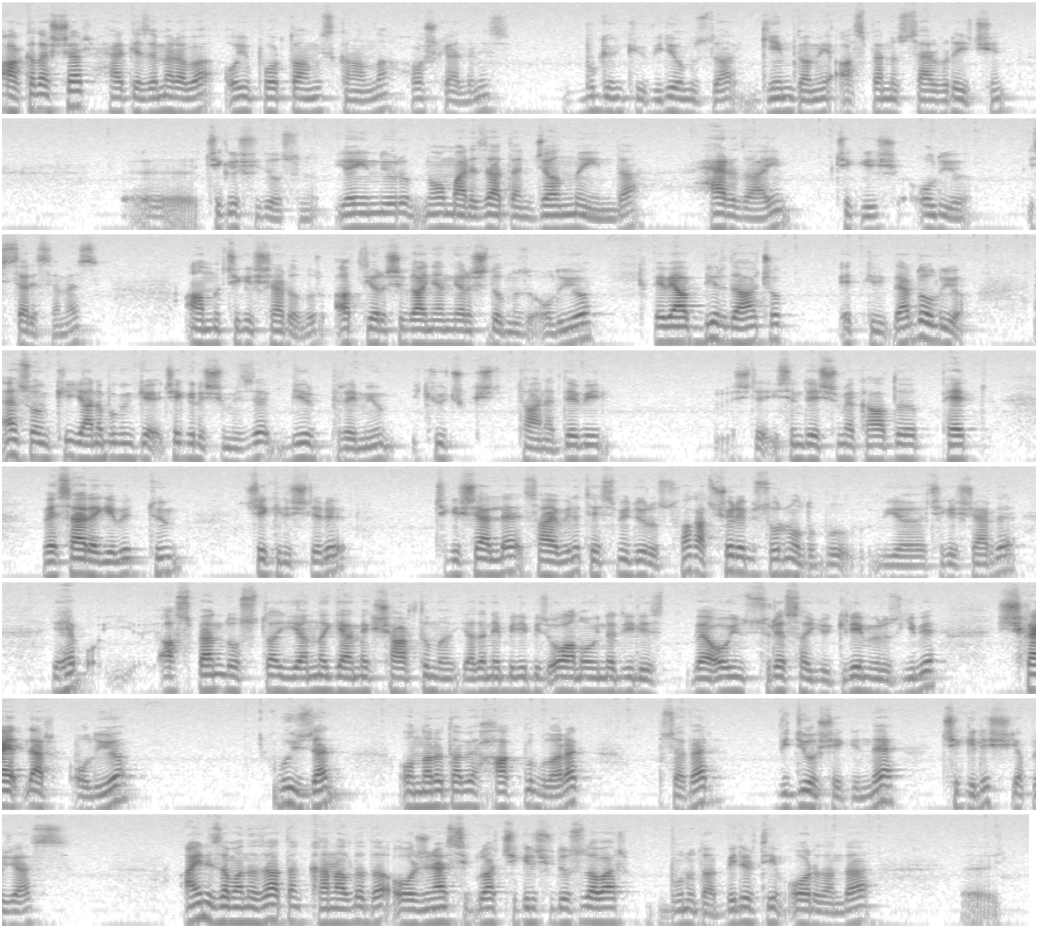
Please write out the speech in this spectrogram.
Arkadaşlar herkese merhaba. Oyun Portalımız kanalına hoş geldiniz. Bugünkü videomuzda Game Gummy Aspernos serverı için e, çekiliş videosunu yayınlıyorum. Normalde zaten canlı yayında her daim çekiliş oluyor. İster istemez. Anlık çekilişler de olur. At yarışı, ganyan yarışı da oluyor. Ve veya bir daha çok etkinlikler de oluyor. En sonki yani bugünkü çekilişimizde bir premium, 2-3 tane devil, işte isim değiştirme kağıdı, pet vesaire gibi tüm çekilişleri çekilişlerle sahibine teslim ediyoruz. Fakat şöyle bir sorun oldu bu çekilişlerde. Ya hep Aspendos'ta yanına gelmek şartı mı ya da ne bileyim biz o an oyunda değiliz ve oyun süre sayıyor giremiyoruz gibi şikayetler oluyor. Bu yüzden onları tabi haklı bularak bu sefer video şeklinde çekiliş yapacağız. Aynı zamanda zaten kanalda da orijinal Silk çekiliş videosu da var. Bunu da belirteyim. Oradan da e,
